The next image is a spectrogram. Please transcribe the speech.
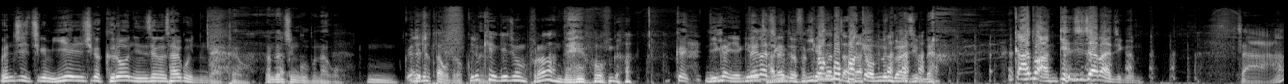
왠지 지금 이혜린 씨가 그런 인생을 살고 있는 것 같아요. 남자친구분하고. 음. 꽤 되셨다고 들었거든요. 이렇게 얘기 좀 불안한데 뭔가 그러니까 네가 이- 얘기를 내가 지금 이 깨졌잖아. 방법밖에 없는 거야 지금 내가. 까도 안 깨지잖아 지금. 자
